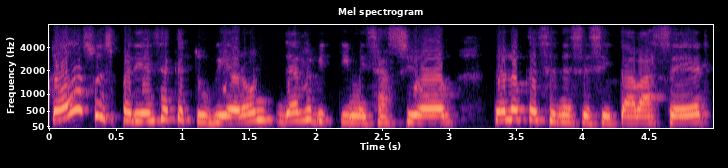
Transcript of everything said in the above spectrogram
toda su experiencia que tuvieron de revictimización, de lo que se necesitaba hacer,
